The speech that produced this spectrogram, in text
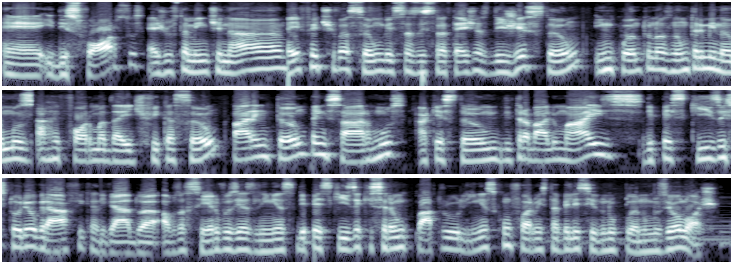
é, e de esforços é justamente na efetivação dessas estratégias de gestão enquanto nós não terminamos a reforma da edificação, para então pensarmos a questão de trabalho mais de pesquisa historiográfica ligado a, aos acervos e as linhas de pesquisa que serão quatro linhas conforme estabelecido no plano museológico.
